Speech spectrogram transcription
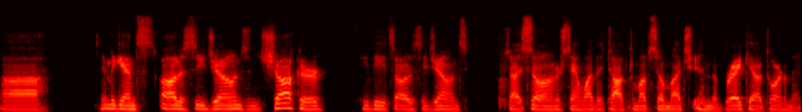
Uh, him against Odyssey Jones and Shocker, he beats Odyssey Jones. So I still don't understand why they talked him up so much in the breakout tournament.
